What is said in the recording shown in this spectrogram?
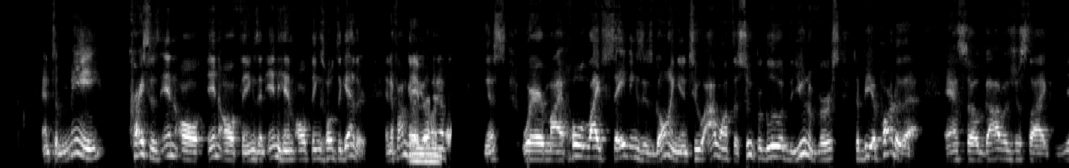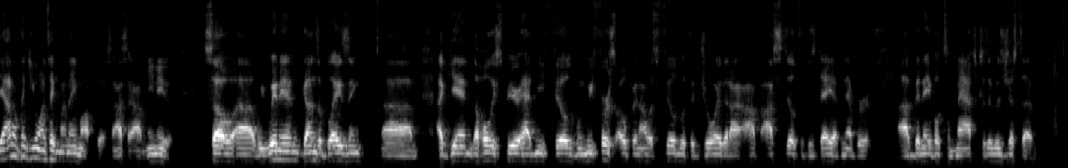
And to me, Christ is in all in all things, and in Him all things hold together. And if I'm going to be opening up business where my whole life savings is going into, I want the super glue of the universe to be a part of that. And so God was just like, Yeah, I don't think you want to take my name off this. And I said, oh, Me neither. So uh, we went in, guns a blazing. Um, again, the Holy Spirit had me filled. When we first opened, I was filled with a joy that I, I, I still to this day have never uh, been able to match because it was just a,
